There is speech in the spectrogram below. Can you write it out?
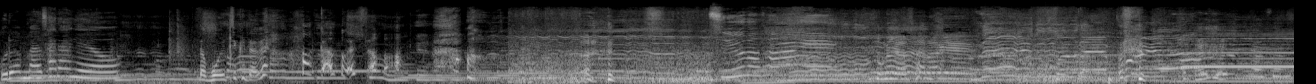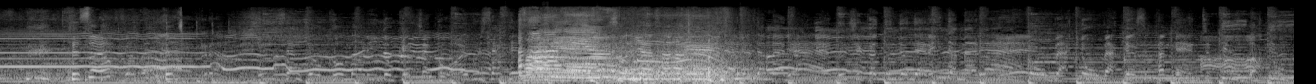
우리 엄마 사랑해요. 나 뭐였지 그 다음에? 까먹었어. 지윤아 사랑해. 소미야 사랑해. 됐어요? 사랑해요. 소미야 사랑해. 멘트 뚜벅뚜벅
